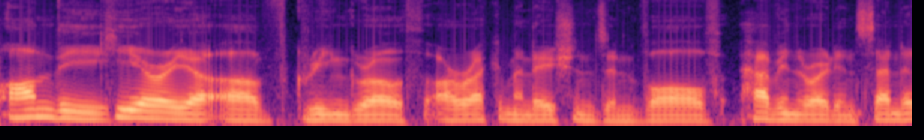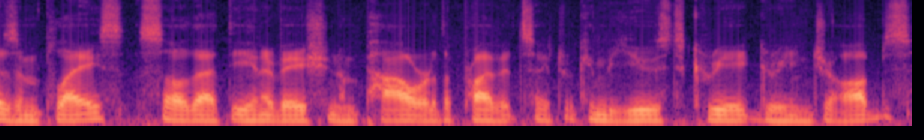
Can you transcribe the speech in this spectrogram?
On the key area of green growth, our recommendations involve having the right incentives in place so that the innovation and power of the private sector can be used to create green jobs,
